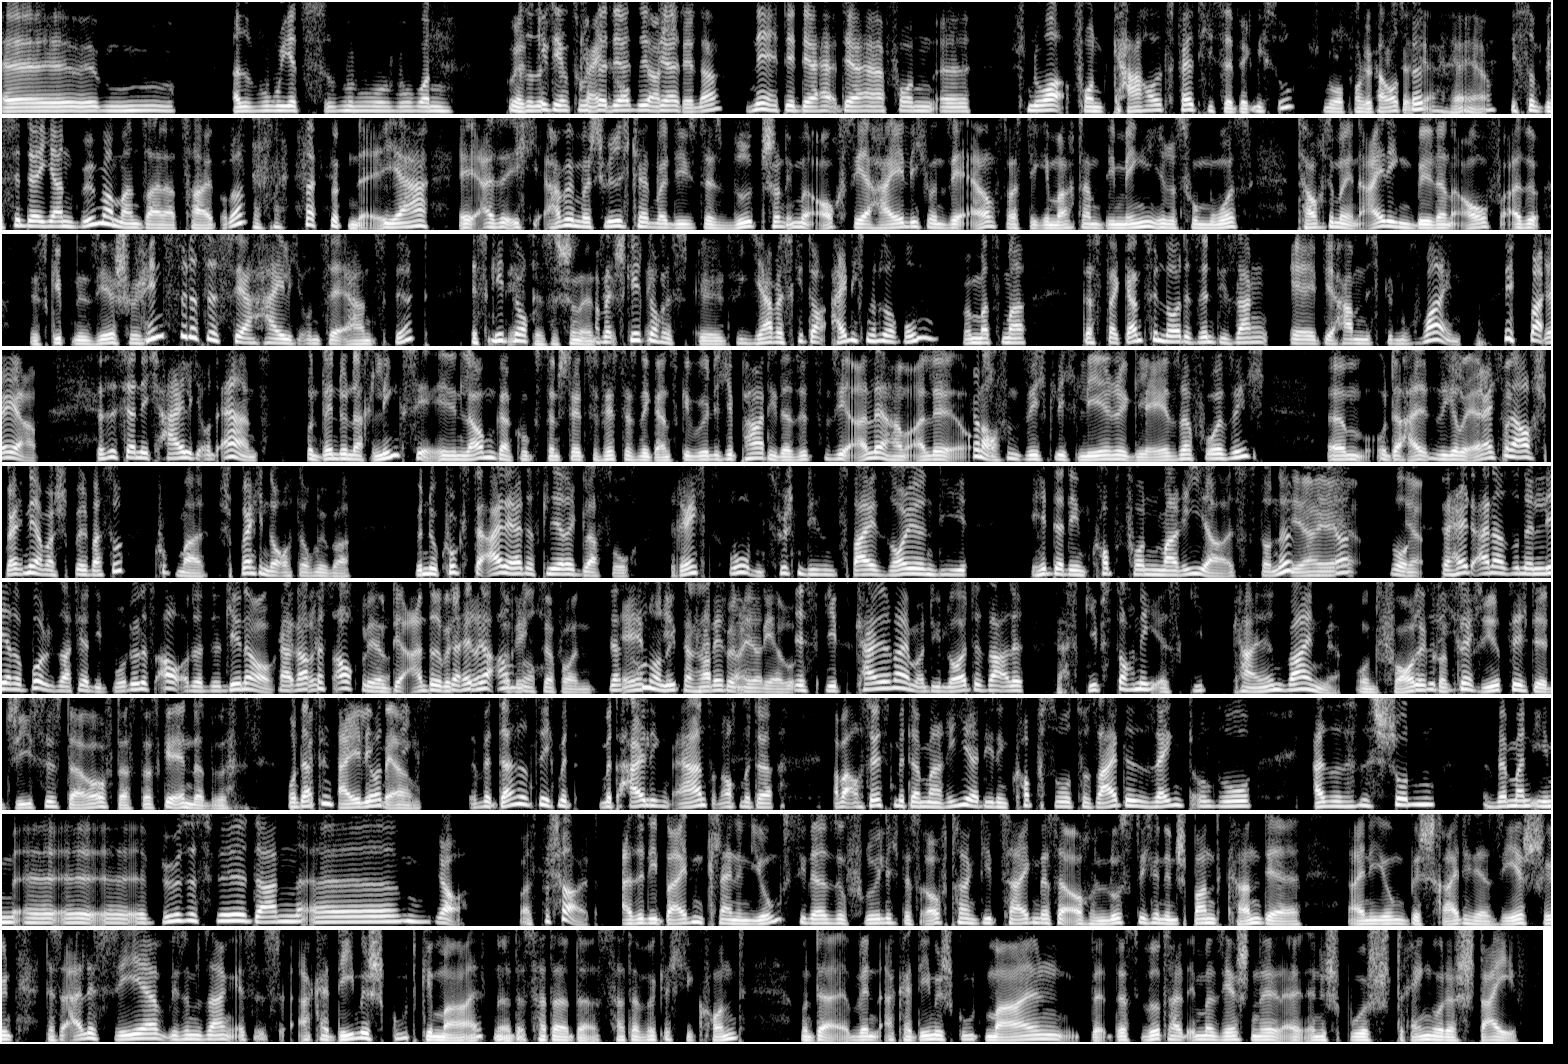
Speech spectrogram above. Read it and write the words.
Ähm, also wo jetzt, wo, wo man also das jetzt der, der, der, der, nee, der, der, der Herr von äh, Schnur von Karolsfeld, hieß der wirklich so? Schnur von Karolsfeld? Ja, ja, ja. Ist so ein bisschen der Jan Böhmermann seiner Zeit, oder? ja, also ich habe immer Schwierigkeiten, weil die, das wirkt schon immer auch sehr heilig und sehr ernst, was die gemacht haben. Die Menge ihres Humors taucht immer in einigen Bildern auf. Also es gibt eine sehr schöne. Findest du, dass es sehr heilig und sehr ernst wirkt? Es geht nee, doch, das ist schon ein aber es geht doch, Bild. ja, aber es geht doch eigentlich nur darum, wenn man es mal dass da ganz viele Leute sind, die sagen, ey, wir haben nicht genug Wein. Ich mein, ja, ja. Das ist ja nicht heilig und ernst. Und wenn du nach links in den Laubengang guckst, dann stellst du fest, das ist eine ganz gewöhnliche Party. Da sitzen sie alle, haben alle genau. offensichtlich leere Gläser vor sich, ähm, unterhalten sich aber sprechen auch, sprechen, ja, aber weißt du, guck mal, sprechen doch auch darüber. Wenn du guckst, der eine hält das leere Glas hoch. Rechts oben, zwischen diesen zwei Säulen, die hinter dem Kopf von Maria, ist es doch, ne? Ja, ja. ja. So, ja. da hält einer so eine leere Buddel und sagt, ja, die Buddel ist auch, oder die genau, Karaffe ist auch leer. Und der andere bestellt auch noch davon. Das ist auch noch eine Karaffe mehr. Es gibt keinen Wein mehr. Und die Leute sagen alle, das gibt's doch nicht, es gibt keinen Wein mehr. Und vorne also konzentriert sich der Jesus darauf, dass das geändert wird. Und das sind heiligem Ernst. Das ist natürlich mit, mit heiligem Ernst und auch mit der, aber auch selbst mit der Maria, die den Kopf so zur Seite senkt und so. Also das ist schon, wenn man ihm äh, äh, äh Böses will, dann äh, ja, weiß Bescheid. Also die beiden kleinen Jungs, die da so fröhlich das rauftragen, die zeigen, dass er auch lustig und entspannt kann. Der eine Junge beschreitet ja sehr schön. Das alles sehr, wie soll man sagen, es ist akademisch gut gemalt. Ne? Das hat er, das hat er wirklich gekonnt. Und da, wenn akademisch gut malen, das wird halt immer sehr schnell eine Spur streng oder steif.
